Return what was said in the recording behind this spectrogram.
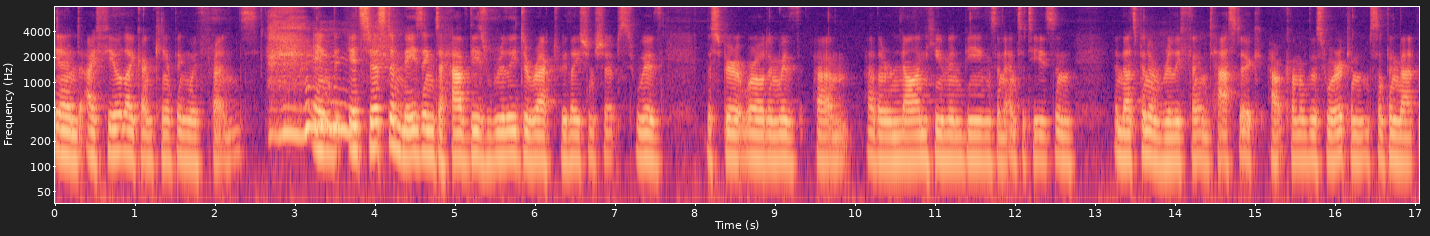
and I feel like I'm camping with friends. and it's just amazing to have these really direct relationships with the spirit world and with um, other non-human beings and entities and and that's been a really fantastic outcome of this work and something that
